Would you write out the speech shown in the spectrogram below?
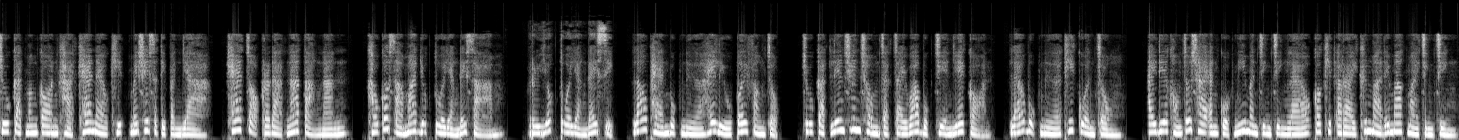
จูกัดมังกรขาดแค่แนวคิดไม่ใช่สติปัญญา แค่เจาะกระดาษหน้าต่างนั้น เขาก็สามารถยกตัวอย่างได้สามหรือยกตัวอย่างได้สิบเล่าแผนบุกเหนือให้หลิวเป้ยฟังจบ จูกัดเลี่ยงชื่นชมจากใจว่าบุกเจียนเย่ก่อน แล้วบุกเหนือที่กวนจง ไอเดียของเจ้าชายอันกวกนี่มันจริง ๆ แล้วก็คิดอะไรขึ้นมาได้มากมายจริงๆ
